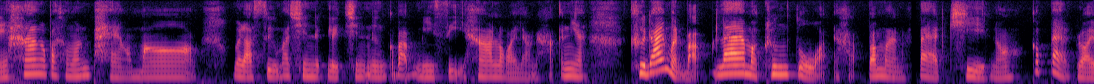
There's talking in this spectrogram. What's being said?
ในห้างปลาแซลมอนแพงมาก เวลาซื้อมาชิ้นเล็กๆ ชิ้นหนึ่งก็แบบมี4 500แล้วนะคะ อันเนี้ยคือได้เหมือนแบบแล่มาครึ่งตัวนะคะประมาณ 8 ขีดเนาะก็ 800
